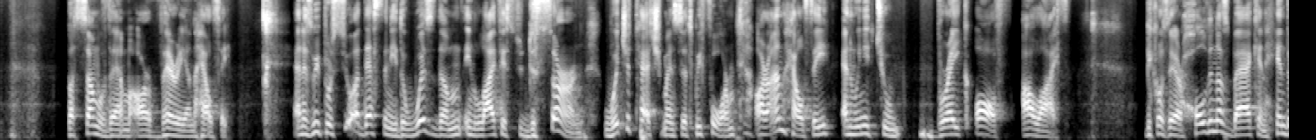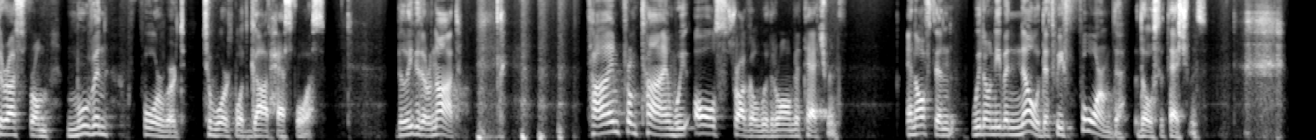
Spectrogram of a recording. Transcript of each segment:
but some of them are very unhealthy. And as we pursue our destiny, the wisdom in life is to discern which attachments that we form are unhealthy and we need to break off our life because they are holding us back and hinder us from moving forward toward what God has for us. Believe it or not, time from time we all struggle with wrong attachments. And often we don't even know that we formed those attachments.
